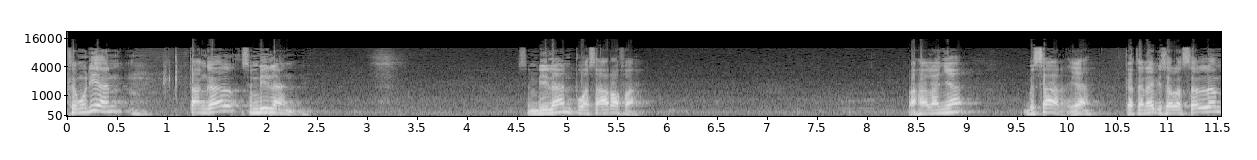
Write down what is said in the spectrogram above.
kemudian tanggal 9 9 puasa Arafah. Pahalanya besar ya. Kata Nabi sallallahu alaihi wasallam,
